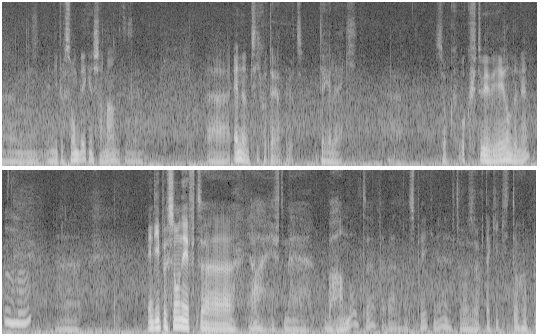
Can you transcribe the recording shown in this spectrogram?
Ehm, en die persoon bleek een shaman te zijn. Eh, en een psychotherapeut tegelijk. Uh, dus ook, ook twee werelden. Hè? Mhm. Uh, en die persoon heeft, ja, heeft mij behandeld, hè, bij wijze van spreken. Hè. heeft ervoor gezorgd dat ik toch op,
